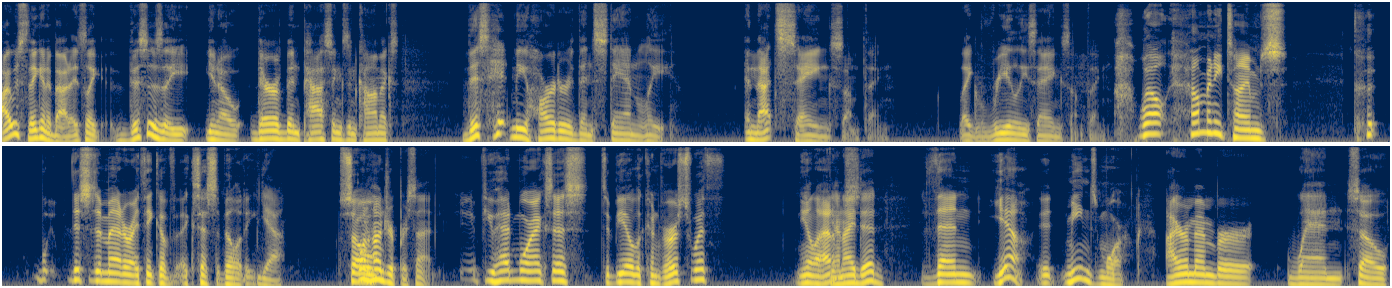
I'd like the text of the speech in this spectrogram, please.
I was thinking about it. It's like this is a you know there have been passings in comics. This hit me harder than Stan Lee, and that's saying something, like really saying something. Well, how many times could w- this is a matter, I think, of accessibility. Yeah, So one hundred percent. if you had more access to be able to converse with Neal Adams, And I did. then yeah, it means more. I remember when so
